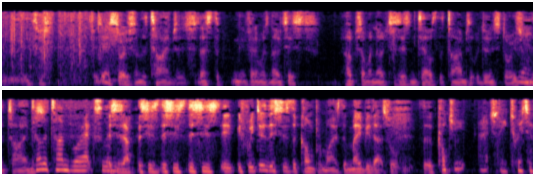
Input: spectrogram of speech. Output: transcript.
It's just, we're doing stories from the Times. It's, that's the if anyone's noticed. I hope someone notices and tells the Times that we're doing stories Yeah. from the Times. Tell the Times we're excellent. this is this is this is this is if we do this is the compromise, then maybe that's what the com- Could you actually Twitter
